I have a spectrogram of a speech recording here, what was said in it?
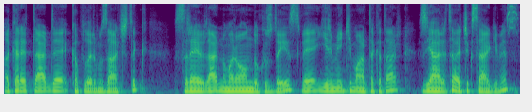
akaretlerde kapılarımızı açtık. Sıra evler numara 19'dayız ve 22 Mart'a kadar ziyarete açık sergimiz.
